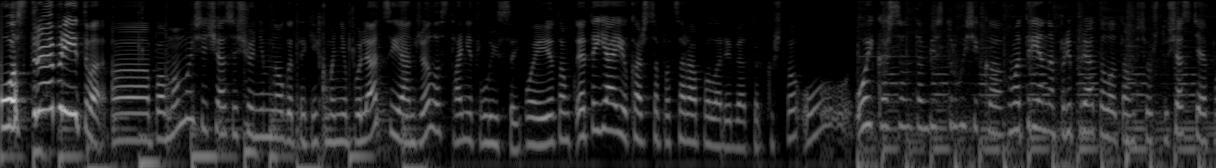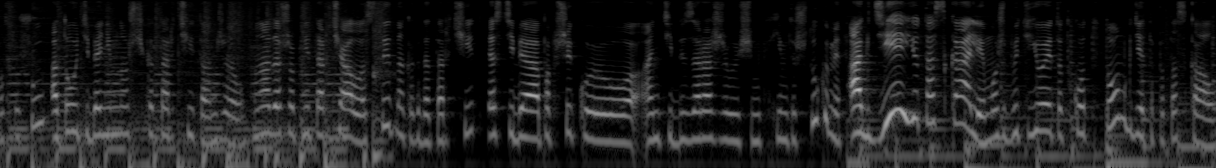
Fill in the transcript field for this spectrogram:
Острая бритва! А, По-моему, сейчас еще немного таких манипуляций, и Анжела станет лысой. Ой, ее там... Это я ее, кажется, поцарапала, ребят, только что. Ой, Ой кажется, она там без трусика. Смотри, она припрятала там все, что сейчас тебя посушу, а то у тебя немножечко торчит, Анжел. Ну, надо, чтобы не торчало. Стыдно, когда торчит. Сейчас тебя попшикаю антибеззараживающими какими-то штуками. А где ее таскали? Может быть, ее этот кот Том где-то потаскал?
